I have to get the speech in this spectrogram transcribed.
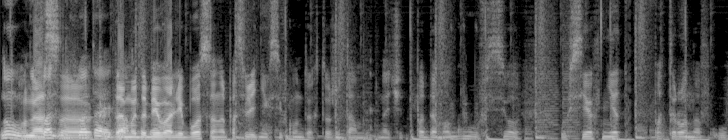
Ну, У не нас, хва- не э, хватает когда мы авто, да. добивали босса на последних секундах, тоже там, значит, по дамагу, все, у всех нет патронов, у-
